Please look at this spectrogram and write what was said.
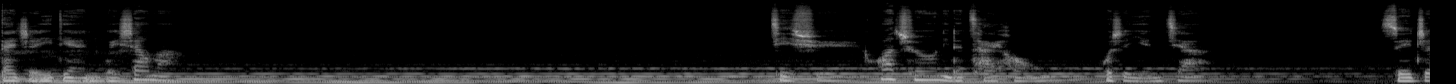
带着一点微笑吗？继续画出你的彩虹。或是岩浆，随着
